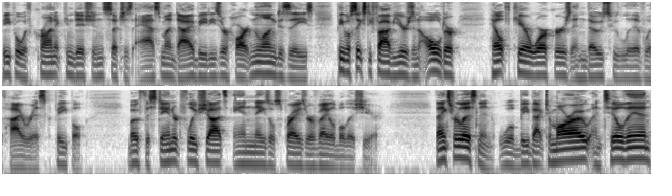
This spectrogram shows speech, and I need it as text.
people with chronic conditions such as asthma, diabetes, or heart and lung disease, people 65 years and older, health care workers, and those who live with high risk people. Both the standard flu shots and nasal sprays are available this year. Thanks for listening. We'll be back tomorrow. Until then,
